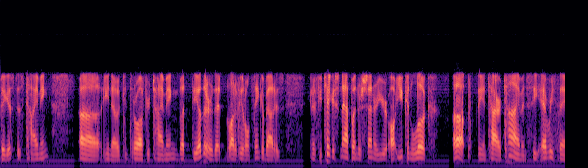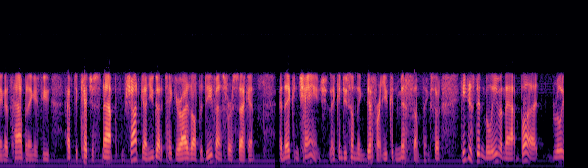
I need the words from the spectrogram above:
biggest is timing. Uh, you know, it can throw off your timing. But the other that a lot of people don't think about is, you know, if you take a snap under center, you're you can look up the entire time and see everything that's happening. If you have to catch a snap from shotgun, you've got to take your eyes off the defense for a second and they can change. They can do something different. You can miss something. So he just didn't believe in that, but really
